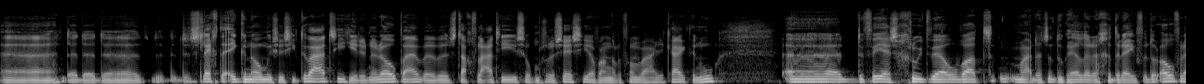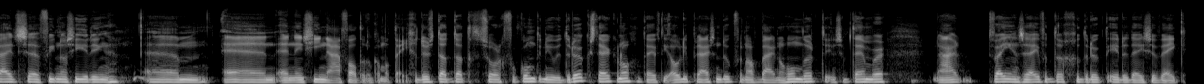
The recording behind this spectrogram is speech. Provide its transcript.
eh, de, de, de, de, de slechte economische situatie hier in Europa. We hebben stagflatie, soms recessie, afhankelijk van waar je kijkt en hoe. Eh, de VS groeit wel wat, maar dat is natuurlijk heel erg gedreven door overheidsfinancieringen. Ehm, en, en in China valt het ook allemaal tegen. Dus dat, dat zorgt voor continue druk. Sterker nog, dat heeft die olieprijs natuurlijk vanaf bijna 100 in september naar 72 gedrukt eerder deze week.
